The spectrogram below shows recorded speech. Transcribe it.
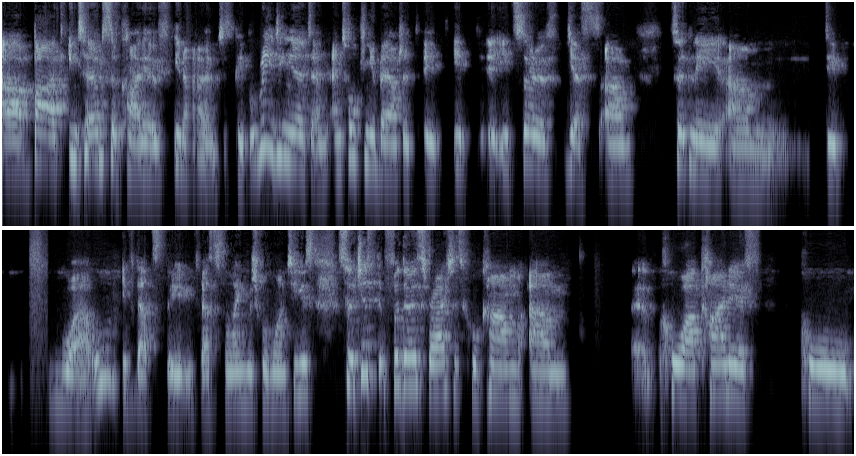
uh, but in terms of kind of you know just people reading it and, and talking about it, it it it sort of yes certainly um, did well if that's the if that's the language we want to use. So just for those writers who come um, uh, who are kind of who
